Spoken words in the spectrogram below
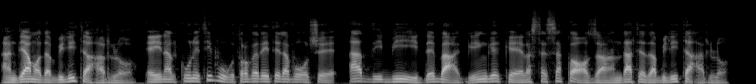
andiamo ad abilitarlo e in alcune tv troverete la voce ADB debugging che è la stessa cosa, andate ad abilitarlo.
